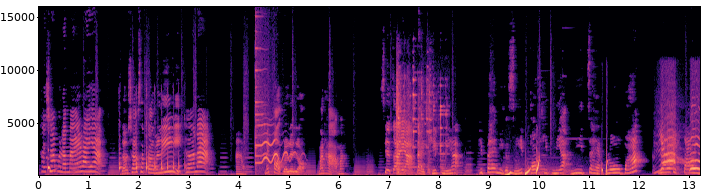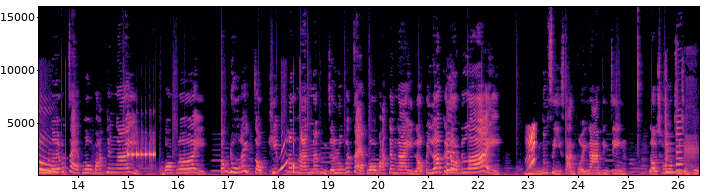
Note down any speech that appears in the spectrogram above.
เธอชอบผลไม้อะไรอะเราชอบสตรอเบอรี่เธอน่ะอ้าวไม่ตอบเราเลยเหรอ มาถามอะเสียใจอะแต่คลิปเนี้ยพี่แป้งมีกระซิบเพราะคลิปเนี้ยมีแจกโลบัค รอติดตามดูเลยว่าแจกโลบัคยังไง บอกเลย ต้องดูให้จบคลิปเท่านั้นนะถึงจะรู้ว่าแจกโลบัคยังไง เราไปเริ่มกระโดดกันเลยหืมดูสีสันสวยงามจริง ๆ เราชอบสีชมพู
